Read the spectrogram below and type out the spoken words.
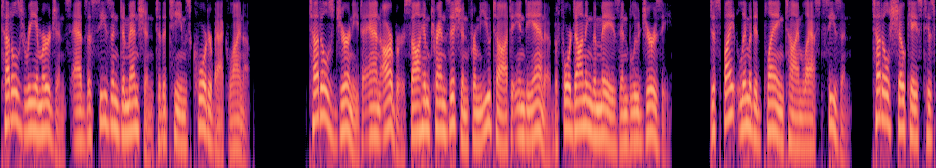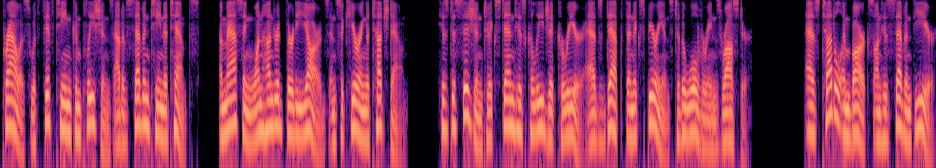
Tuttle's re-emergence adds a seasoned dimension to the team's quarterback lineup. Tuttle's journey to Ann Arbor saw him transition from Utah to Indiana before donning the maize and blue jersey. Despite limited playing time last season, Tuttle showcased his prowess with 15 completions out of 17 attempts, amassing 130 yards and securing a touchdown. His decision to extend his collegiate career adds depth and experience to the Wolverines roster. As Tuttle embarks on his seventh year,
